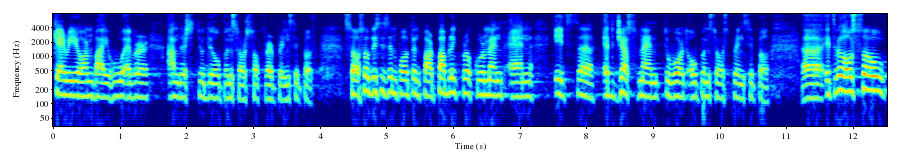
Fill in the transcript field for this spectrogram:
carried on by whoever understood the open source software principles. So, so this is important part, public procurement and its uh, adjustment toward open source principle. Uh, it will also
